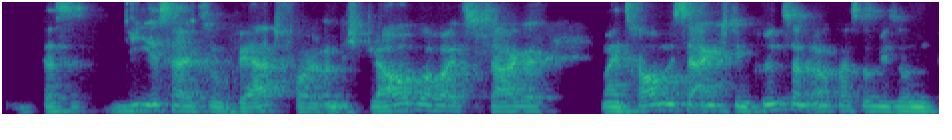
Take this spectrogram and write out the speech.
das die ist halt so wertvoll. Und ich glaube heutzutage, mein Traum ist ja eigentlich den Künstlern irgendwas so wie so ein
